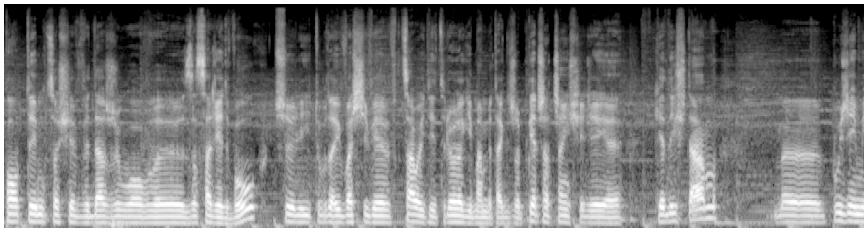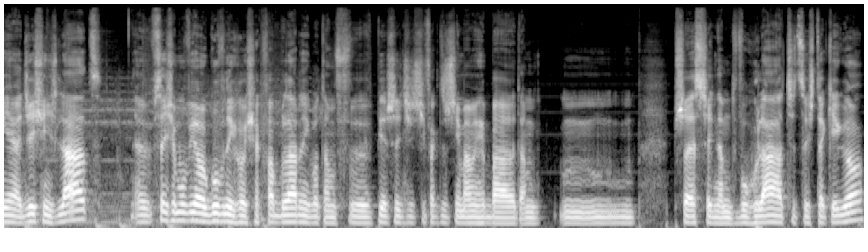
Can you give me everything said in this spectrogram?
po tym, co się wydarzyło w zasadzie dwóch, czyli tutaj właściwie w całej tej trylogii mamy tak, że pierwsza część się dzieje kiedyś tam, później mija 10 lat, w sensie mówię o głównych osiach fabularnych, bo tam w, pierwszej części faktycznie mamy chyba tam mm, przestrzeń nam dwóch lat, czy coś takiego,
